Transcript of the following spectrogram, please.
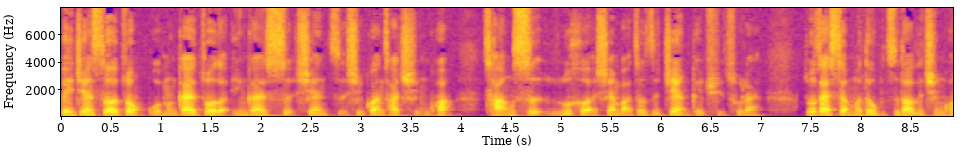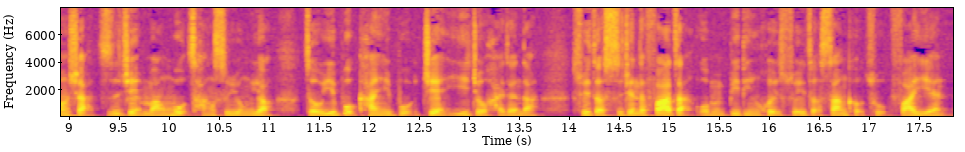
被箭射中，我们该做的应该是先仔细观察情况，尝试如何先把这支箭给取出来。若在什么都不知道的情况下，直接盲目尝试用药，走一步看一步，见依旧还在那。随着时间的发展，我们必定会随着伤口处发炎、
